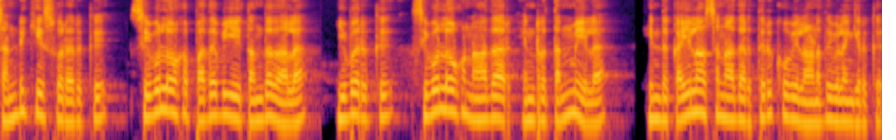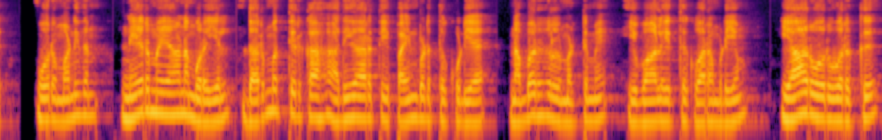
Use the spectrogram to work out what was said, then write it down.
சண்டிகேஸ்வரருக்கு சிவலோக பதவியை தந்ததால் இவருக்கு சிவலோகநாதர் என்ற தன்மையில் இந்த கைலாசநாதர் திருக்கோவிலானது விளங்கியிருக்கு. ஒரு மனிதன் நேர்மையான முறையில் தர்மத்திற்காக அதிகாரத்தை பயன்படுத்தக்கூடிய நபர்கள் மட்டுமே இவ்வாலயத்துக்கு வர முடியும். யார் ஒருவருக்கு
